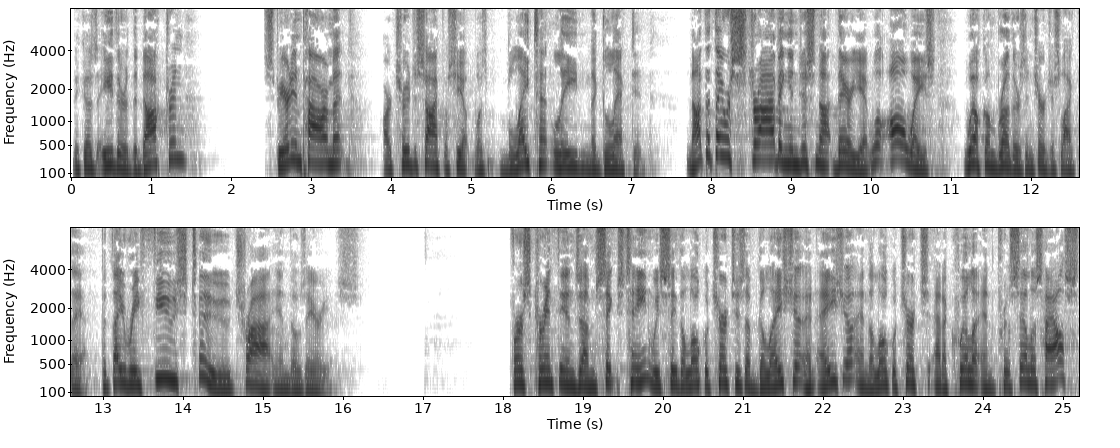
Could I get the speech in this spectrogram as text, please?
Because either the doctrine, spirit empowerment, or true discipleship was blatantly neglected. Not that they were striving and just not there yet. We'll always welcome brothers in churches like that. But they refused to try in those areas. 1 Corinthians um, 16, we see the local churches of Galatia and Asia and the local church at Aquila and Priscilla's house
